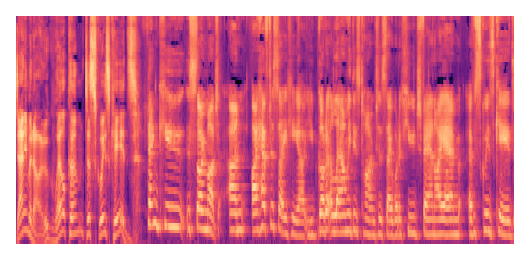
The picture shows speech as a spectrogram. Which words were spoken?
Dannii Minogue, welcome to Squiz Kids. Thank you so much. And I have to say here, you've got to allow me this time to say what a huge fan I am of Squiz Kids.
